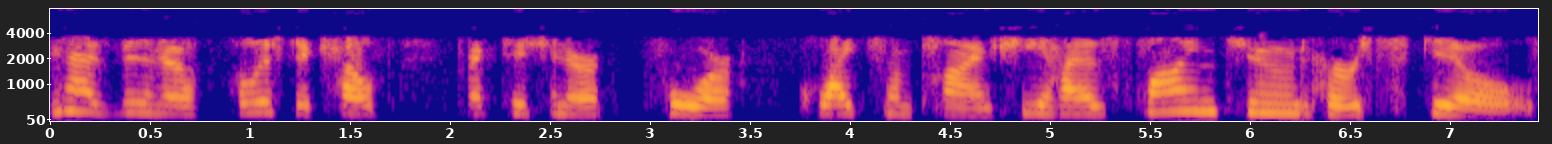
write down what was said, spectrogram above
has been a holistic health practitioner for quite some time. She has fine-tuned her skills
